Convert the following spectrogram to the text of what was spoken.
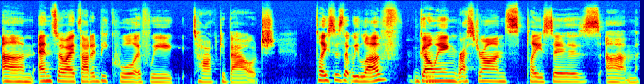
Um and so I thought it'd be cool if we talked about places that we love going, restaurants, places. Um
